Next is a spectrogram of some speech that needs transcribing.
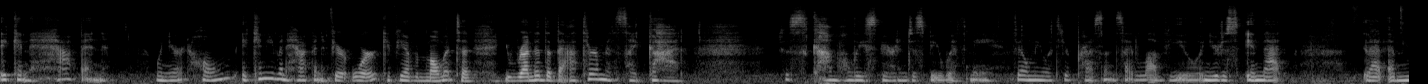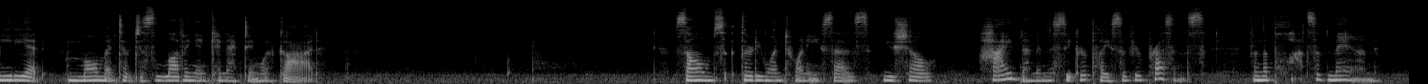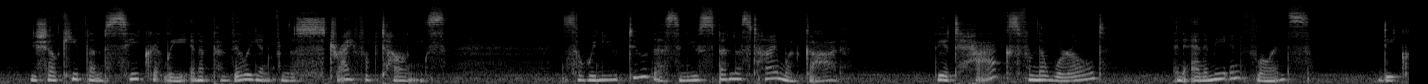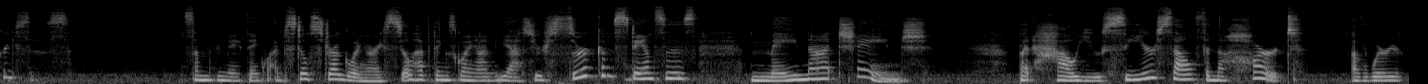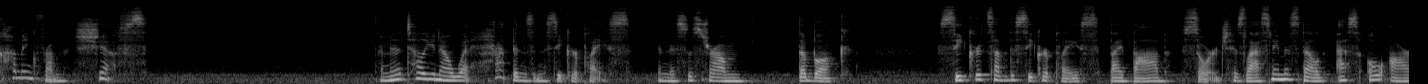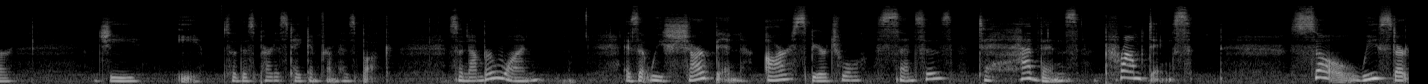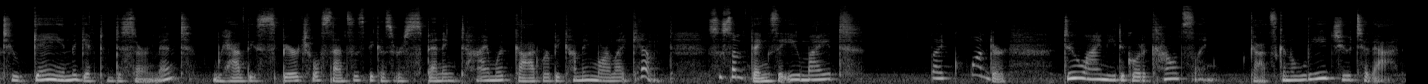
It can happen when you're at home. It can even happen if you're at work. If you have a moment to, you run to the bathroom, it's like, God, just come, Holy Spirit, and just be with me. Fill me with your presence. I love you. And you're just in that that immediate moment of just loving and connecting with God. Psalms 31:20 says, "You shall hide them in the secret place of your presence from the plots of man." You shall keep them secretly in a pavilion from the strife of tongues. So, when you do this and you spend this time with God, the attacks from the world and enemy influence decreases. Some of you may think, well, I'm still struggling or I still have things going on. Yes, your circumstances may not change, but how you see yourself in the heart of where you're coming from shifts. I'm going to tell you now what happens in the secret place. And this is from the book Secrets of the Secret Place by Bob Sorge. His last name is spelled S O R G E. So this part is taken from his book. So, number one is that we sharpen our spiritual senses to heaven's promptings. So, we start to gain the gift of discernment. We have these spiritual senses because we're spending time with God. We're becoming more like Him. So, some things that you might like wonder do I need to go to counseling? God's going to lead you to that.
